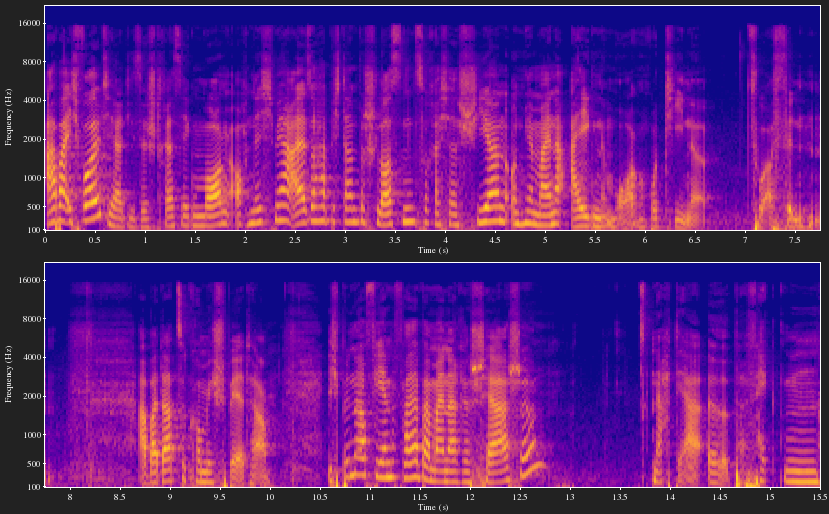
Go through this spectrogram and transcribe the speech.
Aber ich wollte ja diese stressigen Morgen auch nicht mehr, also habe ich dann beschlossen zu recherchieren und mir meine eigene Morgenroutine zu erfinden. Aber dazu komme ich später. Ich bin auf jeden Fall bei meiner Recherche nach der äh, perfekten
